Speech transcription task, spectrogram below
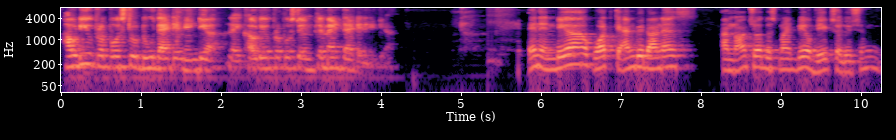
How do you propose to do that in india? Like how do you propose to implement that in india? In india what can be done is i'm not sure this might be a vague solution.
